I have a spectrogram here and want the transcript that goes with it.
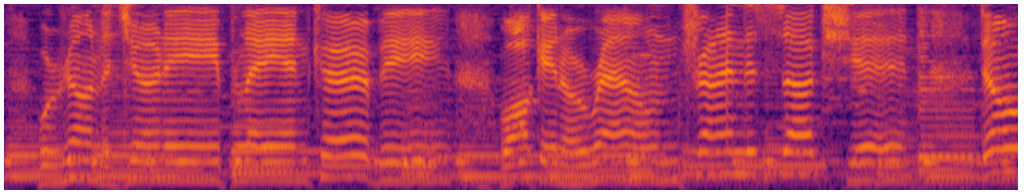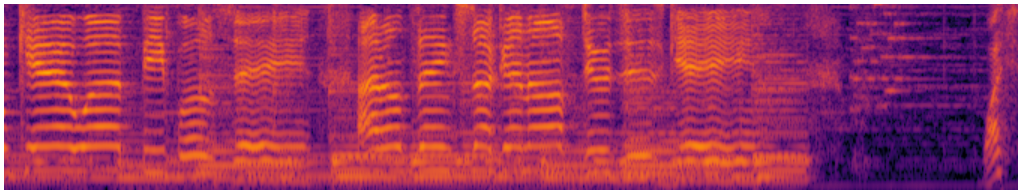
We're on a journey playing Kirby, walking around trying to suck shit. Don't care what people say. I don't think sucking off dudes is gay. What?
